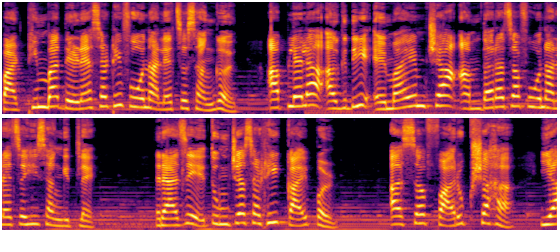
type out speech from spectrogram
पाठिंबा देण्यासाठी फोन आल्याचं सांगत आपल्याला अगदी एम आय एमच्या आमदाराचा फोन आल्याचंही सांगितलंय. राजे तुमच्यासाठी काय पण? असं फारुख शहा या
